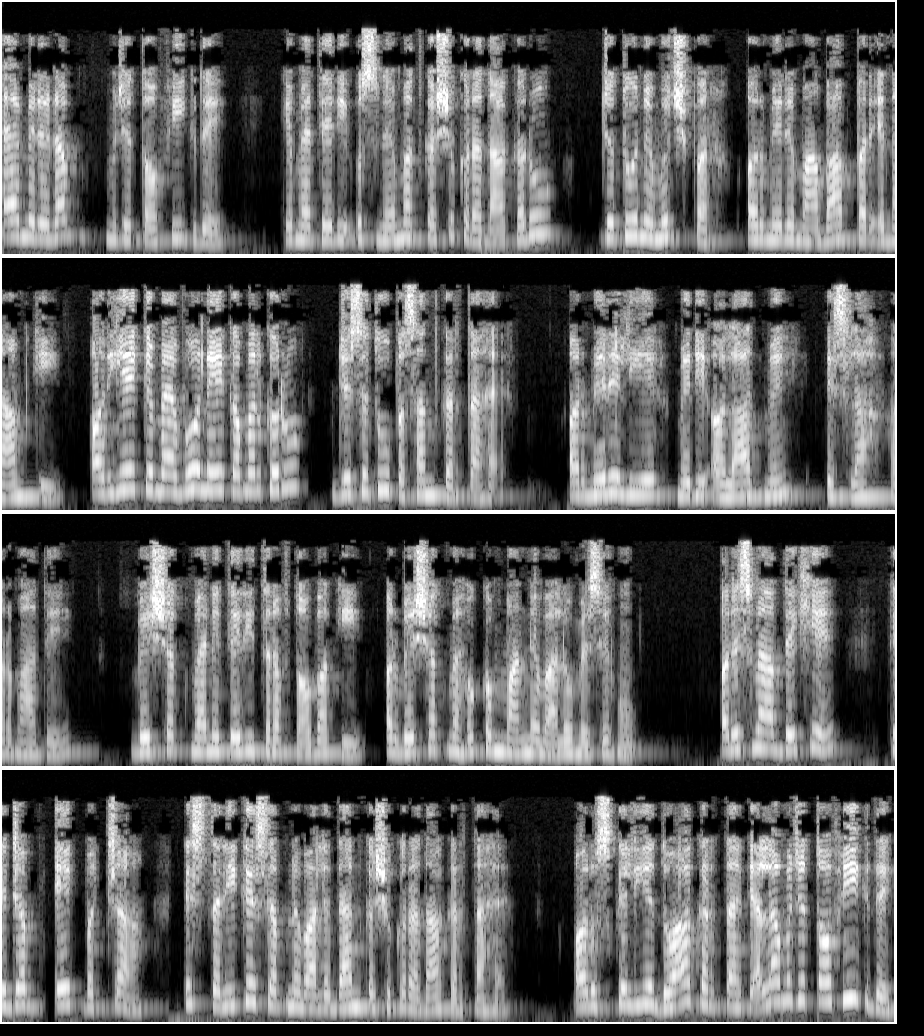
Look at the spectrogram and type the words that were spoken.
اے میرے رب، مجھے توفیق دے کہ میں تیری اس نعمت کا شکر ادا کروں جو تو نے مجھ پر اور میرے ماں باپ پر انعام کی۔ اور یہ کہ میں وہ نیک عمل کروں جسے تو پسند کرتا ہے اور میرے لیے میری اولاد میں اصلاح فرما دے۔ بے شک میں نے تیری طرف توبہ کی اور بے شک میں حکم ماننے والوں میں سے ہوں۔ اور اس میں آپ دیکھیے کہ جب ایک بچہ اس طریقے سے اپنے والدین کا شکر ادا کرتا ہے اور اس کے لیے دعا کرتا ہے کہ اللہ مجھے توفیق دے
